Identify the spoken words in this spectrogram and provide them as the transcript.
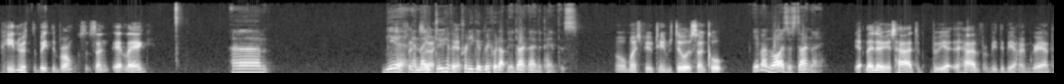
Penrith to beat the Bronx at, Sun, at Lang. Um, yeah, and they so, do have a pretty good record up there, don't they, the Panthers? Well, most people teams do at Suncorp. Everyone rises, don't they? Yeah, they do. It's hard to be hard for me to be a home ground.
